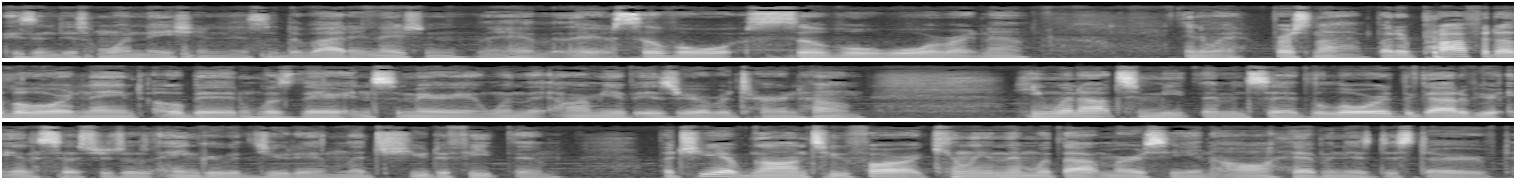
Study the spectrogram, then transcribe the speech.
isn't just one nation; it's a divided nation. They have they're civil civil war right now. Anyway, verse 9. But a prophet of the Lord named Obed was there in Samaria when the army of Israel returned home. He went out to meet them and said, The Lord, the God of your ancestors, was angry with Judah and let you defeat them. But you have gone too far, killing them without mercy, and all heaven is disturbed.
